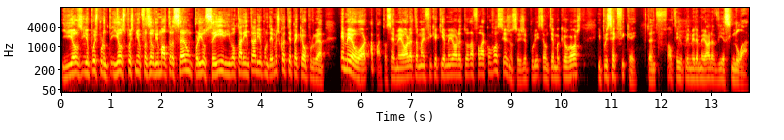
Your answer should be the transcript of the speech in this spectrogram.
e eles, e, depois, e eles depois tinham que fazer ali uma alteração para eu sair e voltar a entrar. E eu perguntei, mas quanto tempo é que é o programa? É meia hora. Ah pá, então se é meia hora também fico aqui a meia hora toda a falar com vocês. Não seja por isso, é um tema que eu gosto e por isso é que fiquei. Portanto, faltei a primeira meia hora, vi assim de lado.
